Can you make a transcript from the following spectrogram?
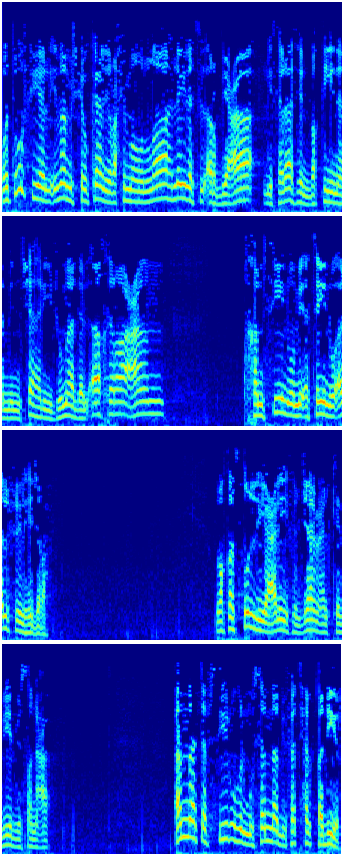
وتوفي الإمام الشوكاني رحمه الله ليلة الأربعاء لثلاث بقين من شهر جماد الآخرة عام خمسين ومائتين وألف للهجرة. وقد صلي عليه في الجامع الكبير بصنعاء. أما تفسيره المسمى بفتح القدير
